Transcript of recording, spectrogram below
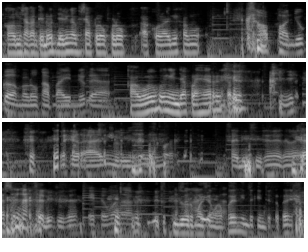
kalau misalkan tidur jadi nggak bisa peluk-peluk aku lagi kamu. Kapan juga meluk ngapain juga. Kamu nginjak leher terus leher aing di sadis bisa itu mah Gak sengaja. sadis bisa Itu mah Itu tidur macam apa yang injak-injak leher?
